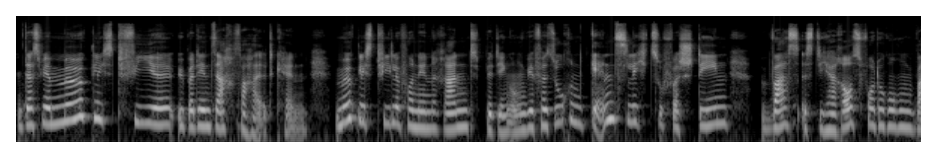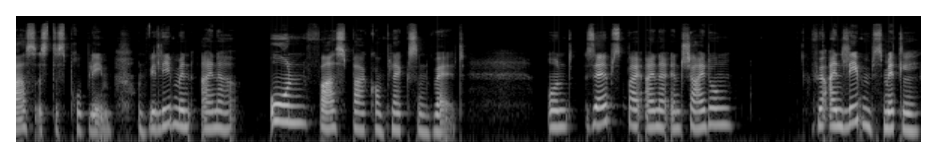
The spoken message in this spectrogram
dass wir möglichst viel über den Sachverhalt kennen, möglichst viele von den Randbedingungen. Wir versuchen gänzlich zu verstehen, was ist die Herausforderung, was ist das Problem. Und wir leben in einer unfassbar komplexen Welt. Und selbst bei einer Entscheidung, für ein Lebensmittel.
